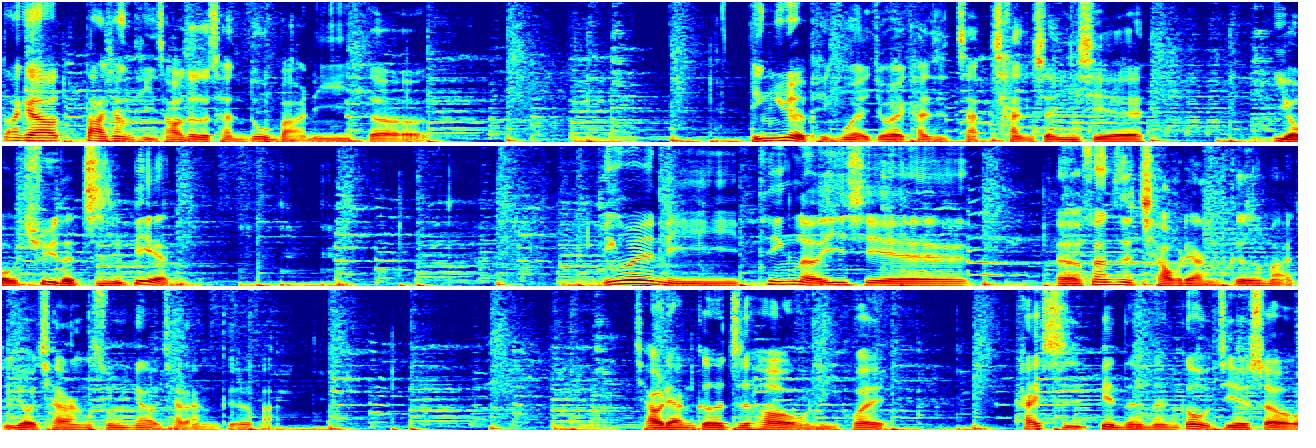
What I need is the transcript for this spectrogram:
大概要大象体操这个程度吧，你的音乐品味就会开始产产生一些有趣的质变。因为你听了一些，呃，算是桥梁歌嘛，就有桥梁书，应该有桥梁歌吧。桥梁歌之后，你会开始变得能够接受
